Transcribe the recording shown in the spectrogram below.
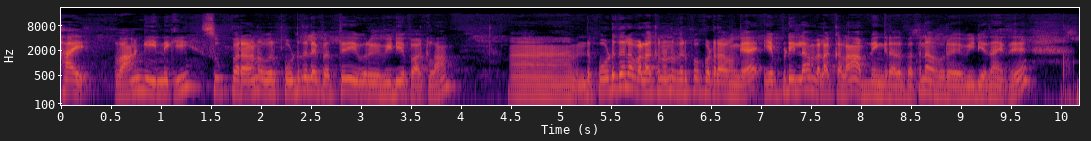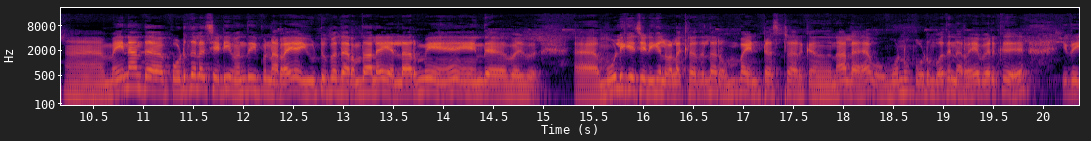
ஹாய் வாங்க இன்றைக்கி சூப்பரான ஒரு பொடுதலை பற்றி ஒரு வீடியோ பார்க்கலாம். இந்த பொடுதலை வளர்க்கணுன்னு விருப்பப்படுறவங்க எப்படிலாம் வளர்க்கலாம் அப்படிங்கிறத பற்றின ஒரு வீடியோ தான் இது. மெயினாக அந்த பொடுதலை செடி வந்து இப்போ நிறைய யூடியூப்பை திறந்தாலே எல்லாருமே இந்த மூலிகை செடிகள் வளர்க்குறதுல ரொம்ப இன்ட்ரெஸ்ட்டாக இருக்கிறதுனால ஒவ்வொன்றும் போடும்போது நிறைய பேருக்கு இது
